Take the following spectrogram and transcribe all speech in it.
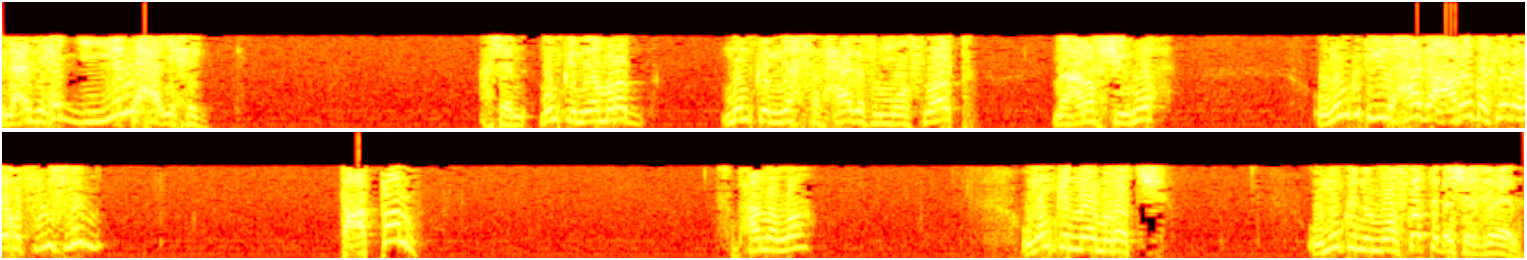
اللي عايز يحج يلحق يحج. عشان ممكن يمرض ممكن يحصل حاجة في المواصلات ما يعرفش يروح. وممكن تجي له حاجة عارضة كده ياخد فلوس منه. تعطله. سبحان الله. وممكن ما يمرضش. وممكن المواصلات تبقى شغالة.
